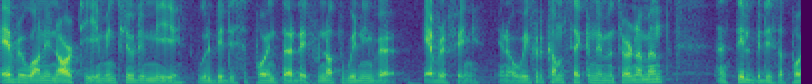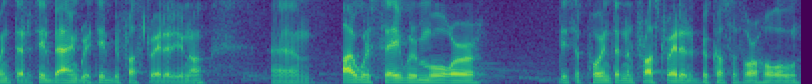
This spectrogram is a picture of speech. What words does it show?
everyone in our team, including me, will be disappointed if we're not winning the everything. You know, we could come second in the tournament and still be disappointed, still be angry, still be frustrated. You know, um, I would say we're more disappointed and frustrated because of our whole,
